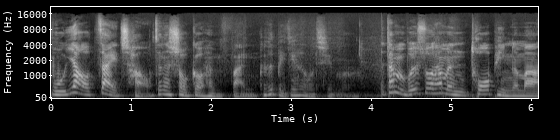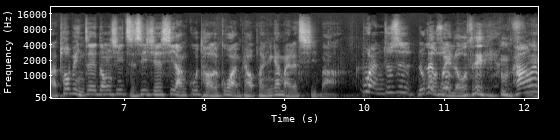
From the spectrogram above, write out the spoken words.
不要再吵，真的受够很烦。可是北京很有钱吗？他们不是说他们脱贫了吗？脱贫这些东西只是一些西洋古陶的锅碗瓢盆，应该买得起吧？不然就是如果说楼这样，好，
